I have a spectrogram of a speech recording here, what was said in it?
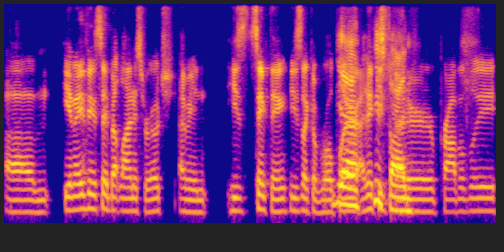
Um, you have anything to say about Linus Roache? I mean, he's same thing. He's like a role player. Yeah, I think he's he's, fine. better probably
